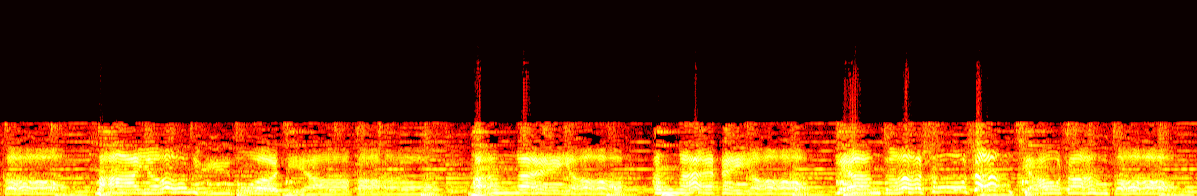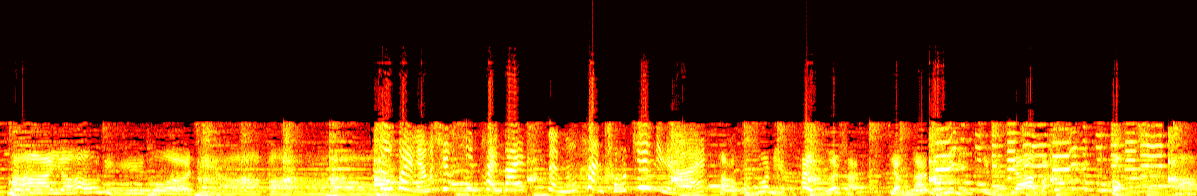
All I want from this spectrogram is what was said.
走，哪有女多娇？恩哎呦，恩哎呦，两个书生桥上走，哪有女多娇？都怪梁兄心太呆，怎能看出织女来？咋不说你太隔闪，讲男比女性瞎摆？走啊！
